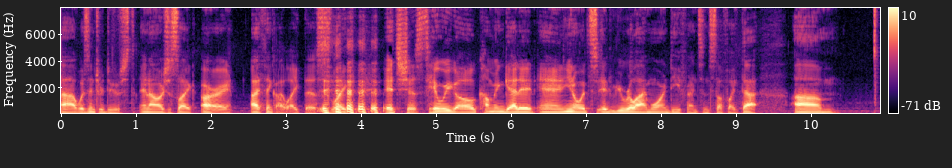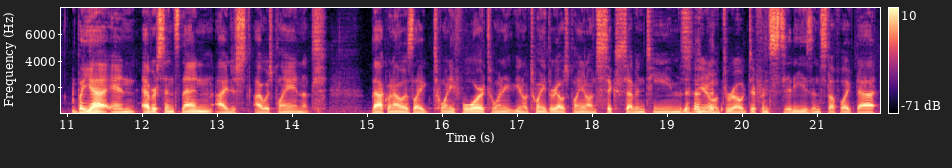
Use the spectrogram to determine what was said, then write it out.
uh, was introduced, and I was just like, all right, I think I like this. Like, it's just here we go, come and get it, and you know, it's it, you rely more on defense and stuff like that. Um, but yeah, and ever since then, I just I was playing. Back when I was like 24, 20, you know, 23, I was playing on six, seven teams, you know, throughout different cities and stuff like that.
